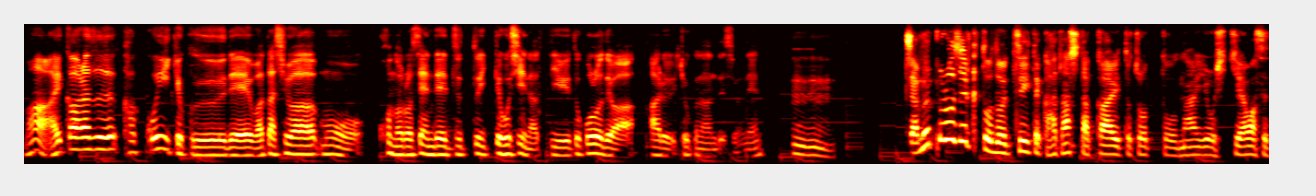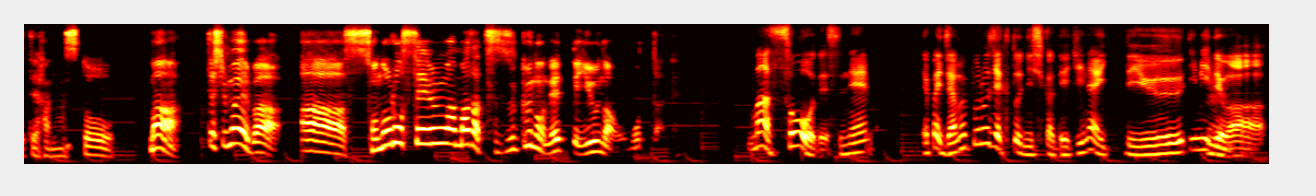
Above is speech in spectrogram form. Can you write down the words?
まあ相変わらずかっこいい曲で私はもうこの路線でずっと行ってほしいなっていうところではある曲なんですよね。うんうん。ジャムプロジェクトについて話した回とちょっと内容を引き合わせて話すと、まあ、言ってしまえば、ああ、その路線はまだ続くのねっていうのは思ったね。まあそうですね。やっぱりジャムプロジェクトにしかできないっていう意味では、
